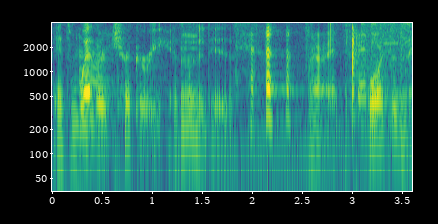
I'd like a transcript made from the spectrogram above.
it's weather trickery is what mm-hmm. it is. All right. Sports is next.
